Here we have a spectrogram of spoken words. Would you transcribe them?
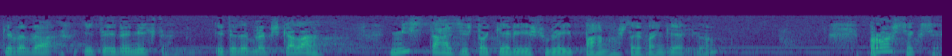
και βέβαια είτε είναι νύχτα είτε δεν βλέπεις καλά. Μη στάζεις το κερί σου λέει πάνω στο Ευαγγέλιο. Πρόσεξε.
